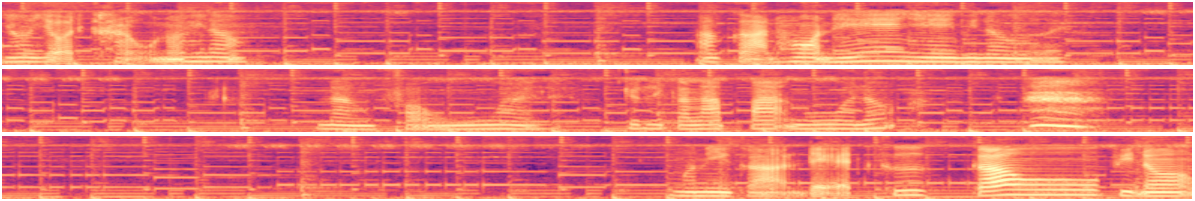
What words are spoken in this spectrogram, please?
เฮาหยอดข้าวเนาะพี่น้องอากาศร้อนแห้งแห้งพี่น้องเลยนั่งเฝ้างัวเลยจนได้กระลาปะงัวเนาะมื้อนี้ก็แดดคือเก้าพี่น้อง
